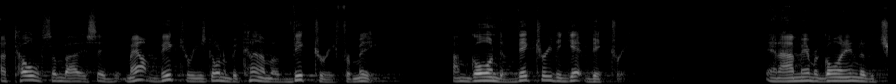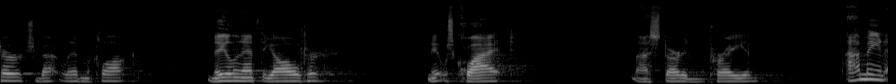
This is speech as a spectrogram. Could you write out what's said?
I told somebody, said that Mount Victory is going to become a victory for me. I'm going to victory to get victory. And I remember going into the church about 11 o'clock, kneeling at the altar, and it was quiet. I started praying. I mean,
